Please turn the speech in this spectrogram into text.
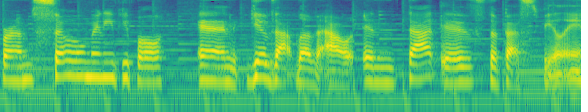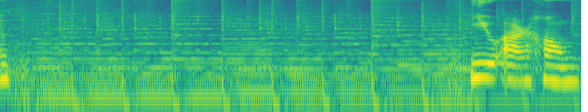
from so many people and give that love out and that is the best feeling. You are home.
